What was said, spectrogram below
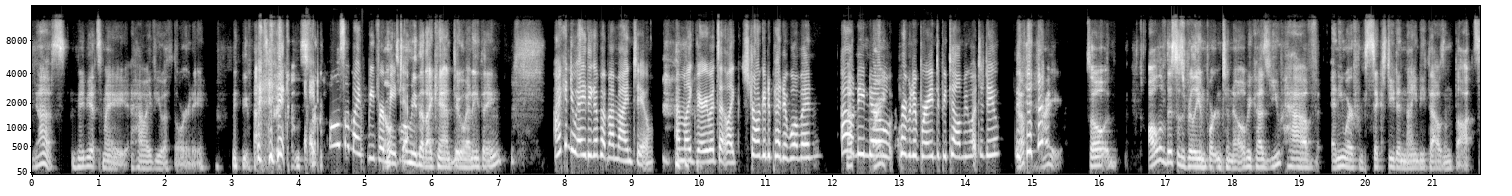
Yes, maybe it's my how I view authority. Maybe that's it. It also might be for Don't me tell too. me that I can't do anything. I can do anything I put my mind to. I'm like very much that like strong, independent woman. I don't That's need no primitive brain to be telling me what to do. That's right. So all of this is really important to know because you have anywhere from 60 to 90,000 thoughts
